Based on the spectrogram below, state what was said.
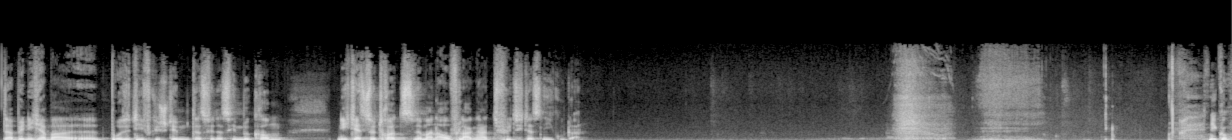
Da bin ich aber äh, positiv gestimmt, dass wir das hinbekommen. Nichtsdestotrotz, wenn man Auflagen hat, fühlt sich das nie gut an. Nico.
